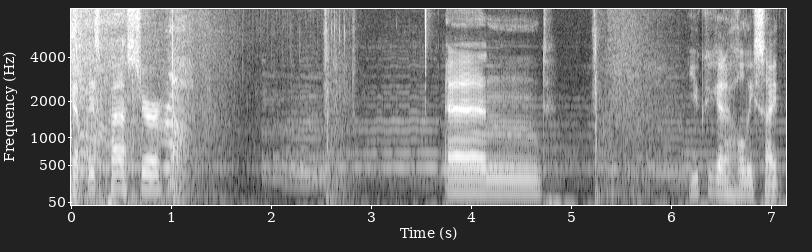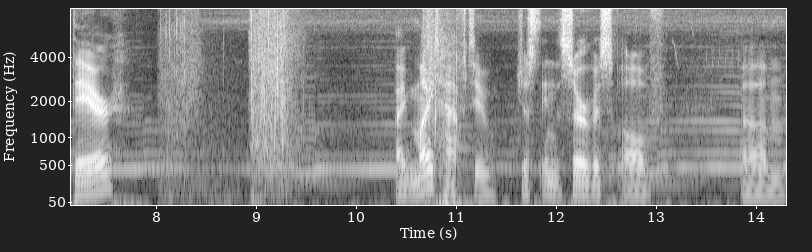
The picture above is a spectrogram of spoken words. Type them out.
Get this pasture. And you could get a holy site there. I might have to, just in the service of um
